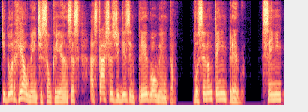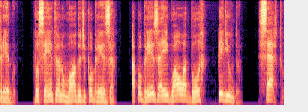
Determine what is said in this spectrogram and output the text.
Que dor realmente são crianças, as taxas de desemprego aumentam. Você não tem emprego. Sem emprego. Você entra no modo de pobreza. A pobreza é igual a dor, período. Certo.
